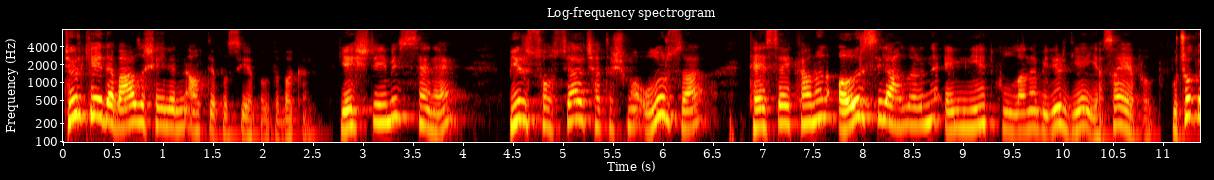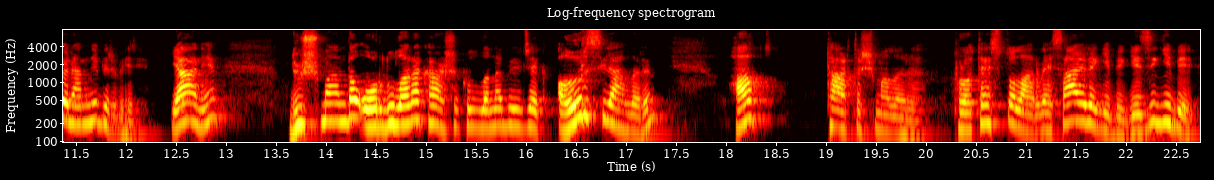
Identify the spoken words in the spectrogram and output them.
Türkiye'de bazı şeylerin altyapısı yapıldı bakın. Geçtiğimiz sene bir sosyal çatışma olursa TSK'nın ağır silahlarını emniyet kullanabilir diye yasa yapıldı. Bu çok önemli bir veri. Yani düşmanda ordulara karşı kullanabilecek ağır silahların halk tartışmaları, protestolar vesaire gibi, gezi gibi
